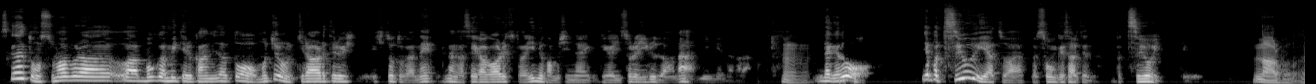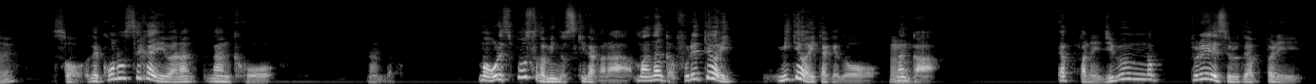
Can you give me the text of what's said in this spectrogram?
少なくともスマブラは僕が見てる感じだと、もちろん嫌われてる人とかね、なんか性格が悪い人とかいるのかもしれない。てか、それいるだわな、人間だから。うん。だけど、やっぱ強いやつはやっぱ尊敬されてる。やっぱ強いっていう。なるほどね。そう。で、この世界はななんかこう、なんだろう。まあ俺スポーツとか見るの好きだから、まあなんか触れてはい、見てはいたけど、うんなんか、やっぱね、自分がプレイするとやっぱり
